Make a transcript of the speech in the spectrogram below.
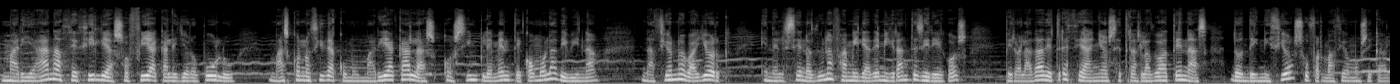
María Ana Cecilia Sofía Callejeropoulou, más conocida como María Calas o simplemente como la Divina, nació en Nueva York, en el seno de una familia de migrantes griegos, pero a la edad de 13 años se trasladó a Atenas, donde inició su formación musical.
